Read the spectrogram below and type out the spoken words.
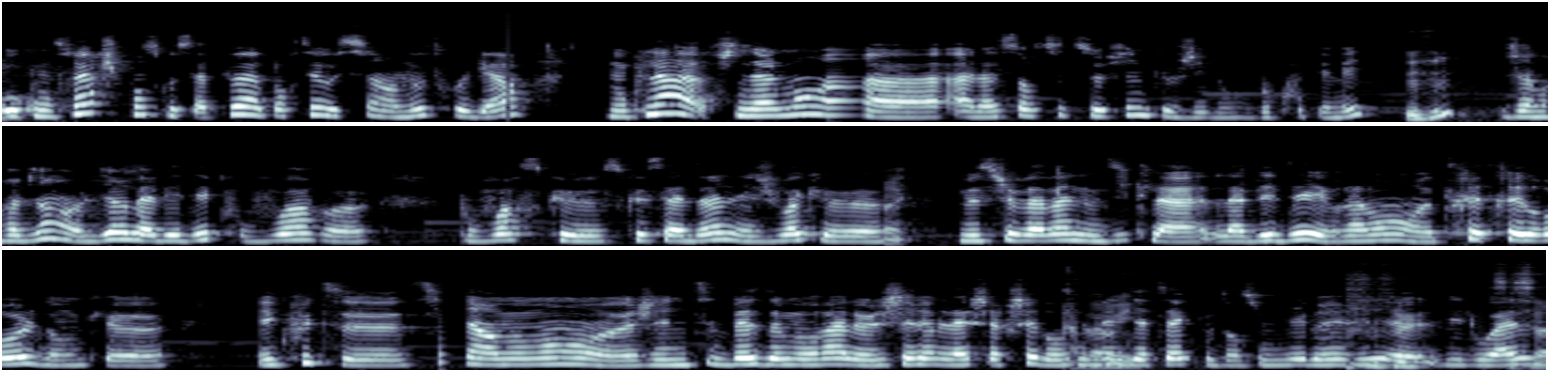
Au contraire, je pense que ça peut apporter aussi un autre regard. Donc là, finalement, à, à la sortie de ce film que j'ai donc beaucoup aimé, Mhm. j'aimerais bien euh, lire la BD pour voir, euh, pour voir ce que, ce que ça donne. Et je vois que Ouais. Monsieur Vava nous dit que la, la BD est vraiment très très drôle. Donc euh, écoute, euh, si à un moment euh, j'ai une petite baisse de morale, euh, j'irai me la chercher dans Ah une bah oui. médiathèque ou dans une librairie lilloise.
